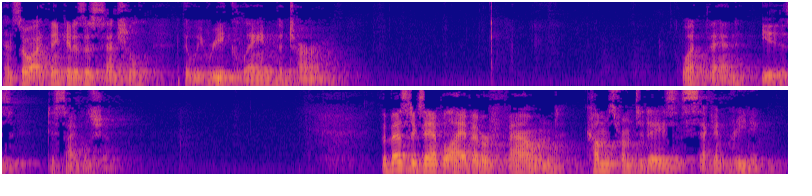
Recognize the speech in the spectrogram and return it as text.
And so I think it is essential that we reclaim the term. What then is discipleship? The best example I have ever found comes from today's second reading.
